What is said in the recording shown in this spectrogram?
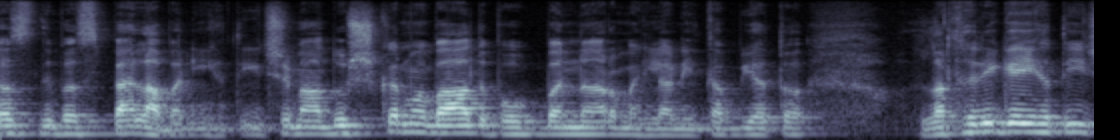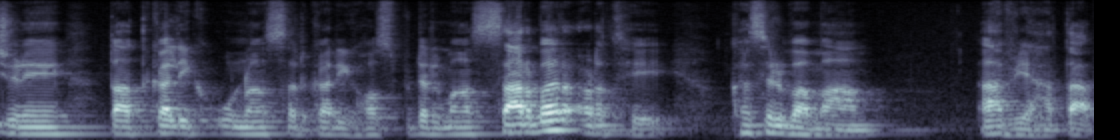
દસ દિવસ પહેલા બની હતી, જેમાં દુષ્કર્મ બાદ ભોગ બનનાર મહિલાની તબિયત લથડી ગઈ હતી જેને તાત્કાલિક ઉના સરકારી હોસ્પિટલમાં સારવાર અર્થે ખસેડવામાં આવ્યા હતા.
